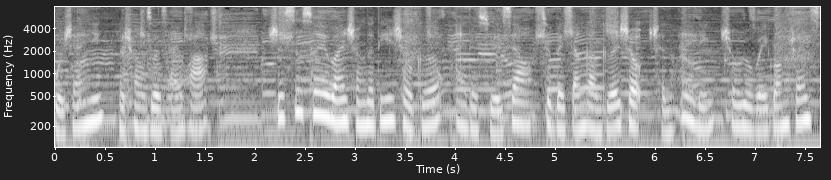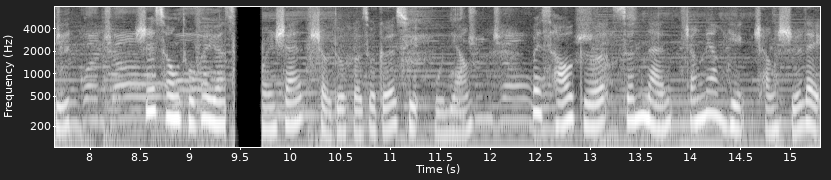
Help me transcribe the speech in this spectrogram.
火山音和创作才华。十四岁完成的第一首歌《爱的学校》就被香港歌手陈慧琳收入《微光》专辑，师从土肥圆。文山，首度合作歌曲《舞娘》，为曹格、孙楠、张靓颖、常石磊、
